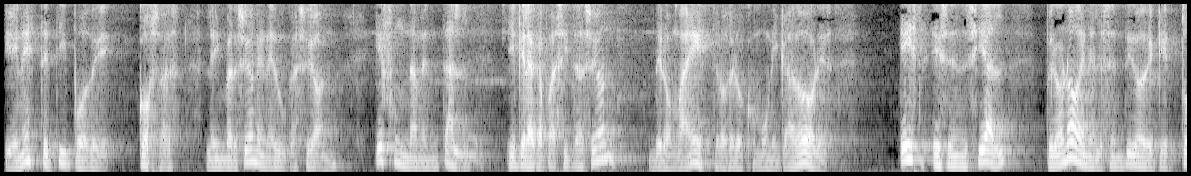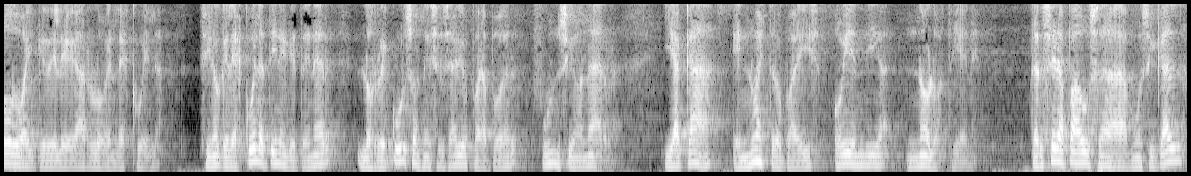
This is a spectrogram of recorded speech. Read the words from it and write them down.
en este tipo de cosas la inversión en educación es fundamental y que la capacitación de los maestros, de los comunicadores, es esencial, pero no en el sentido de que todo hay que delegarlo en la escuela, sino que la escuela tiene que tener los recursos necesarios para poder funcionar. Y acá, en nuestro país, hoy en día no los tiene. Tercera pausa musical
